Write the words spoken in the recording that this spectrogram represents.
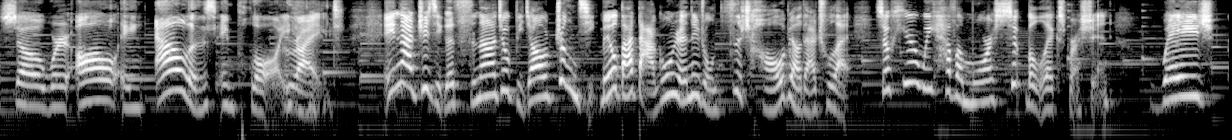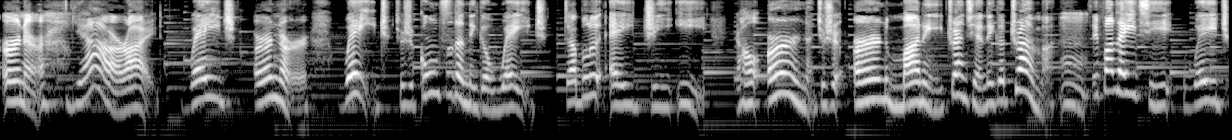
So we're all in Alan's employ. Right. 诶，那这几个词呢就比较正经，没有把打工人那种自嘲表达出来。So here we have a more suitable expression, wage earner. Yeah, right. Wage earner, wage 就是工资的那个 wage，W A G E，然后 earn 就是 earn money 赚钱那个赚嘛，嗯，所以放在一起，wage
